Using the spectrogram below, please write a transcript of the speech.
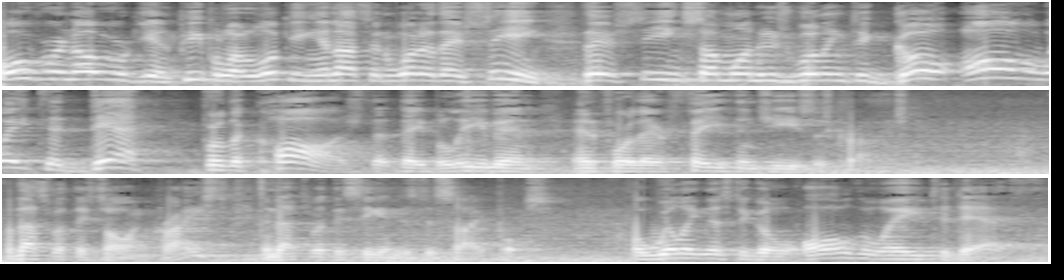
Over and over again, people are looking at us, and what are they seeing? They're seeing someone who's willing to go all the way to death for the cause that they believe in and for their faith in Jesus Christ. But that's what they saw in Christ, and that's what they see in his disciples a willingness to go all the way to death.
